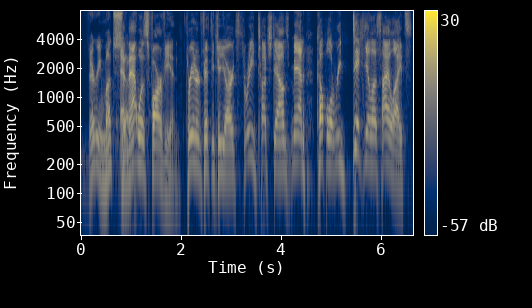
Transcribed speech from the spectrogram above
Very much so. And that was Farvian. 352 yards, three touchdowns, man, couple of ridiculous highlights,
